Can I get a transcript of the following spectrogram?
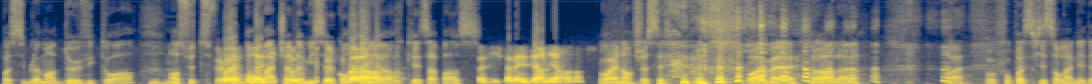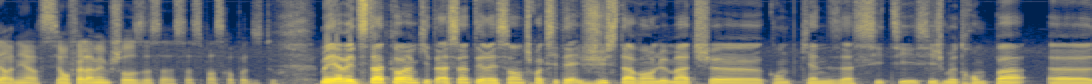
possiblement deux victoires. Mhm. Ensuite, tu fais un bon match à domicile contre New York et ça passe. Ça dit ça l'année dernière. Hein. Ouais, non, je sais. ouais, mais oh là là ouais, faut, faut pas se fier sur l'année dernière. Si on fait la même chose, ça, ça se passera pas du tout. Mais il y avait une stat quand même qui était assez intéressante. Je crois que c'était juste avant le match euh, contre Kansas City, si je me trompe pas. Euh,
